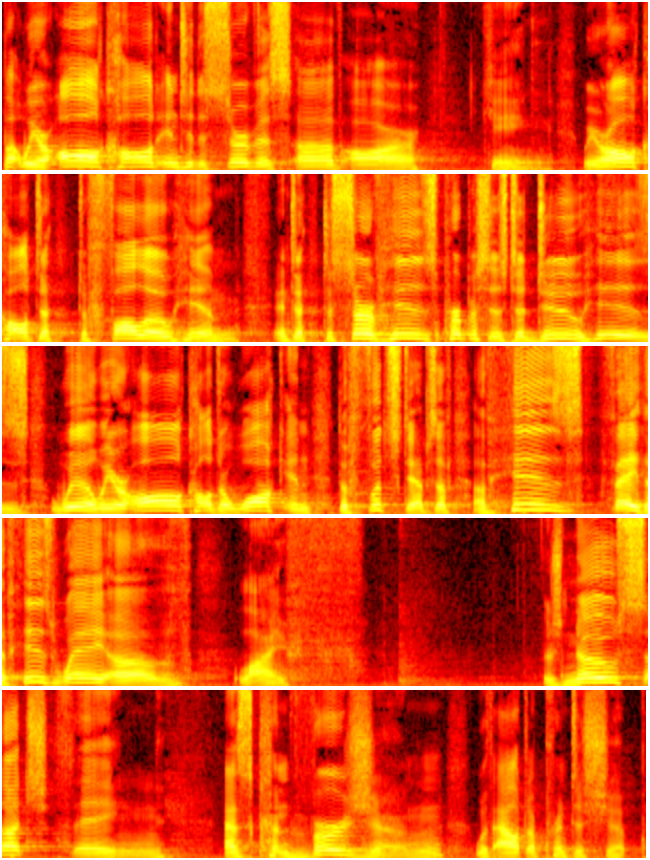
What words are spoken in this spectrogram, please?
But we are all called into the service of our King. We are all called to, to follow him and to, to serve his purposes, to do his will. We are all called to walk in the footsteps of, of his faith, of his way of life. There's no such thing as conversion without apprenticeship.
